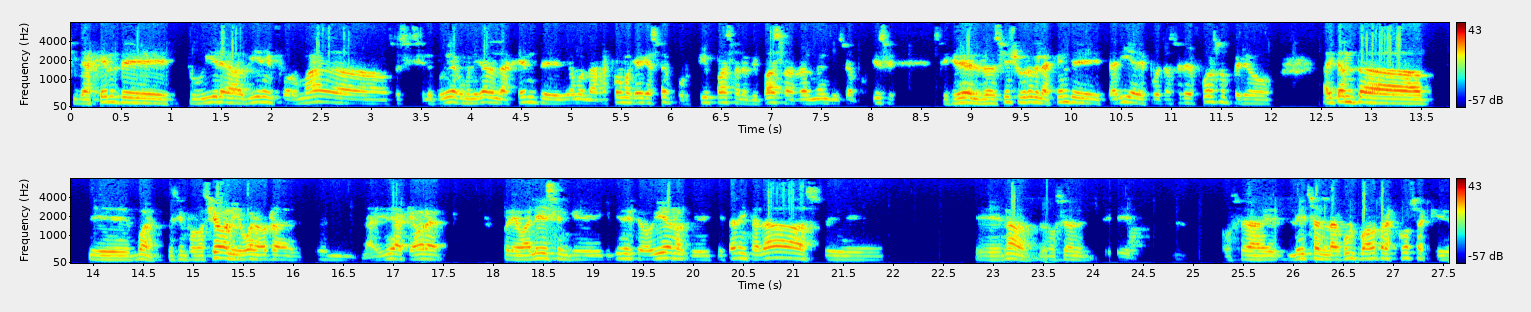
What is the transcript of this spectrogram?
si la gente estuviera bien informada, o sea, si se le pudiera comunicar a la gente, digamos, la reforma que hay que hacer, por qué pasa lo que pasa realmente, o sea, por qué se, se genera la yo creo que la gente estaría dispuesta a hacer esfuerzos, pero hay tanta, eh, bueno, desinformación y, bueno, otra, el- la idea que ahora prevalecen, que, que tiene este gobierno, que, que están instaladas, eh, eh, nada, o sea, eh, o sea, le echan la culpa a otras cosas que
